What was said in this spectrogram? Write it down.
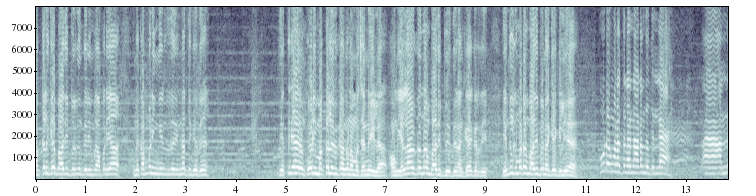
மக்களுக்கே பாதிப்பு இருக்குன்னு தெரியும் அப்புறம் ஏன் இந்த கம்பெனி இங்கே இருந்தது என்னத்துக்கு அது? எத்தனையாயிரம் கோடி மக்கள் இருக்காங்க நம்ம சென்னையில்? அவங்க எல்லாருக்கும் தான் பாதிப்பு இது நான் கேட்குறது எங்களுக்கு மட்டும் பாதிப்பு நான் கேட்கலையே? கூடங்குளத்தில் நடந்தது அந்த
